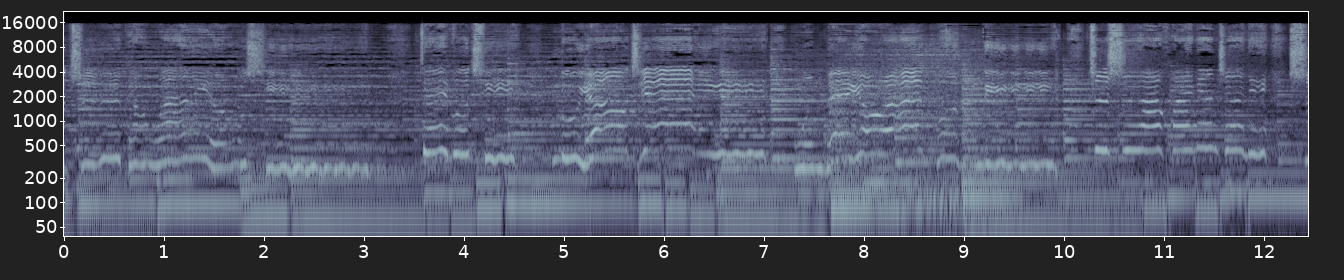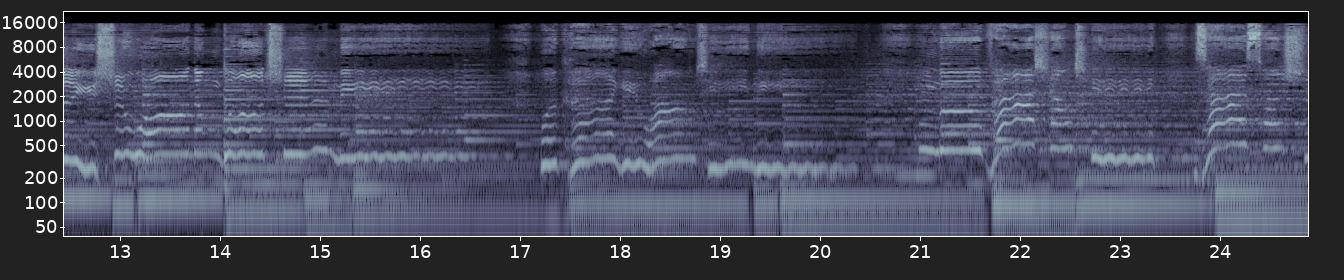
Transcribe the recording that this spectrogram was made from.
我只敢玩游戏，对不起，不要介意，我没有爱过你，只是爱怀念着你，试一试我能多痴迷，我可以忘记你，不怕想起，才算是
